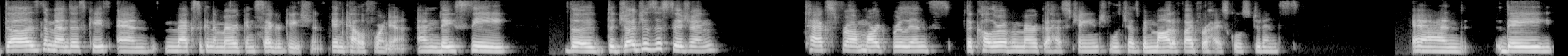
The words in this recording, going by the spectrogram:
Does the Mendez case end Mexican American segregation in California? And they see the the judge's decision text from Mark Brilliant's The Color of America Has Changed, which has been modified for high school students. And they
